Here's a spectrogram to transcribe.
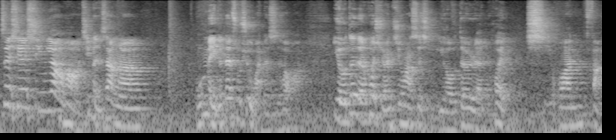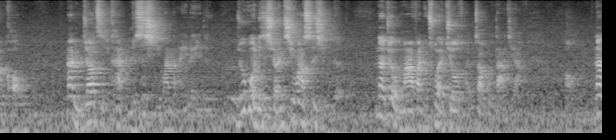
这些星曜哈，基本上啊，我们每个人在出去玩的时候啊。有的人会喜欢计划事情，有的人会喜欢放空，那你就要自己看你是喜欢哪一类的。如果你是喜欢计划事情的，那就麻烦你出来揪团照顾大家，哦，那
